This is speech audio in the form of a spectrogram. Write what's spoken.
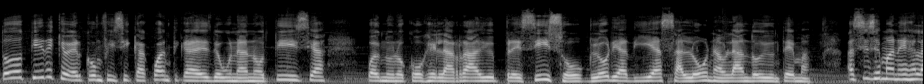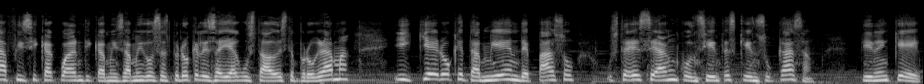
Todo tiene que ver con física cuántica, desde una noticia, cuando uno coge la radio y preciso, Gloria Díaz Salón hablando de un tema. Así se maneja la física cuántica, mis amigos. Espero que les haya gustado este programa y quiero que también, de paso, ustedes sean conscientes que en su casa tienen que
